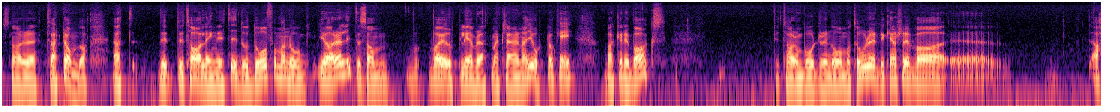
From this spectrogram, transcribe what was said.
snarare tvärtom då. Att det, det, tar längre tid och då får man nog göra lite som vad jag upplever att McLaren har gjort. Okej, okay, backa tillbaks. Vi tar ombord Renault-motorer. Det kanske var eh, ah,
